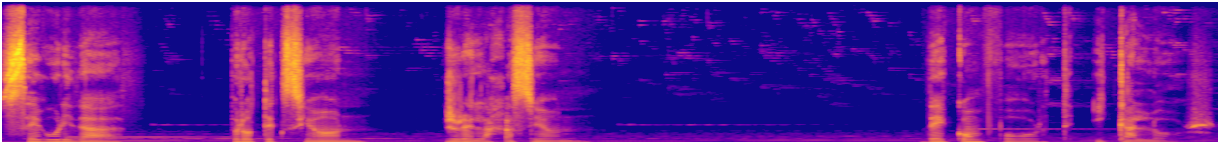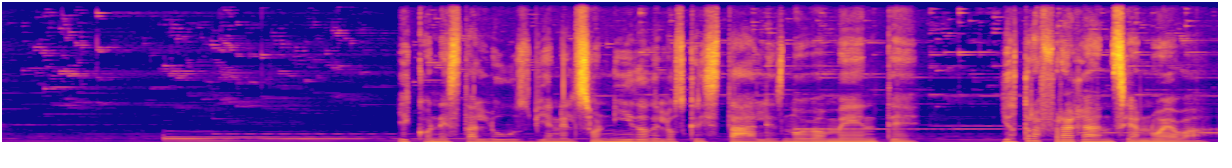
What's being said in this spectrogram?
seguridad, protección y relajación, de confort y calor y con esta luz viene el sonido de los cristales nuevamente y otra fragancia nueva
